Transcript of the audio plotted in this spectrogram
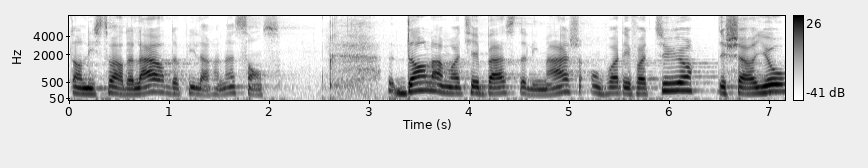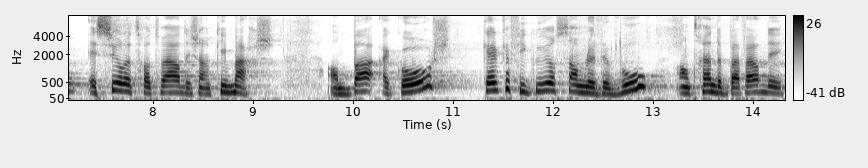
dans l'histoire de l'art depuis la Renaissance. Dans la moitié basse de l'image, on voit des voitures, des chariots et sur le trottoir des gens qui marchent. En bas à gauche, quelques figures semblent debout en train de bavarder.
